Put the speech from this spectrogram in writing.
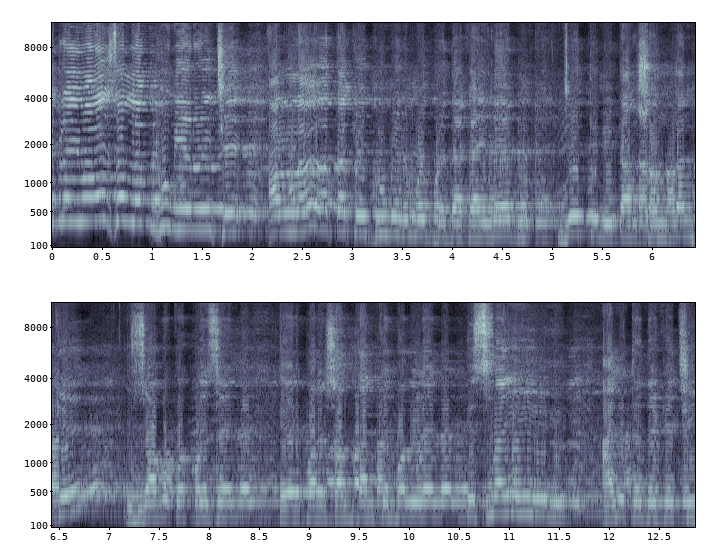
ইব্রাহিম আলাইহিস সালাম ঘুমিয়ে রয়েছে। আল্লাহ তাকে ঘুমের মধ্যে দেখাইলেন যে তিনি তার সন্তানকে জব করতেছেন। এরপরে সন্তানকে বললেন, ইসমাইল, আমি তো দেখেছি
